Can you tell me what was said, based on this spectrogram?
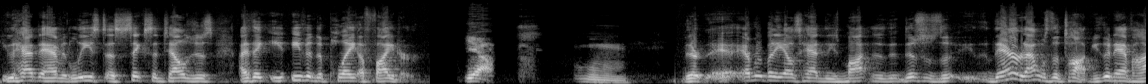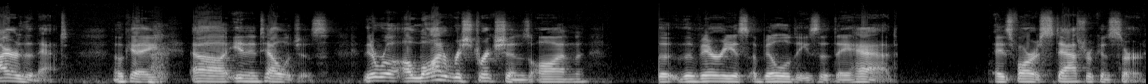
you had to have at least a six intelligence i think e- even to play a fighter Yeah. Mm. There, everybody else had these. Mo- this was the there. That was the top. You couldn't have higher than that. Okay, uh, in intelligence, there were a lot of restrictions on the the various abilities that they had as far as stats were concerned.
